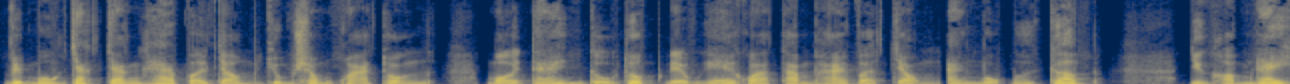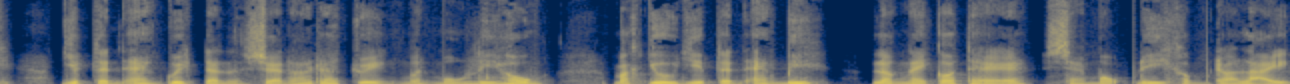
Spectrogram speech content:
Vì muốn chắc chắn hai vợ chồng chung sống hòa thuận, mỗi tháng cửu thúc đều ghé qua thăm hai vợ chồng ăn một bữa cơm. Nhưng hôm nay, Diệp Tịnh An quyết định sẽ nói ra chuyện mình muốn ly hôn. Mặc dù Diệp Tịnh An biết lần này có thể sẽ một đi không trở lại.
